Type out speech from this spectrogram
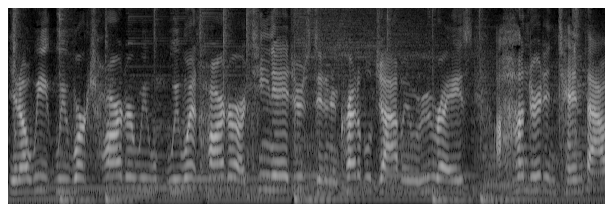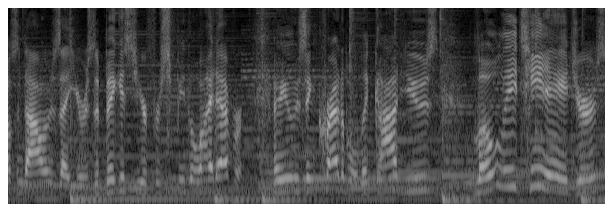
you know, we, we worked harder. We, we went harder. Our teenagers did an incredible job. And we raised $110,000 that year. It was the biggest year for Speed of Light ever. I mean, it was incredible that God used lowly teenagers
